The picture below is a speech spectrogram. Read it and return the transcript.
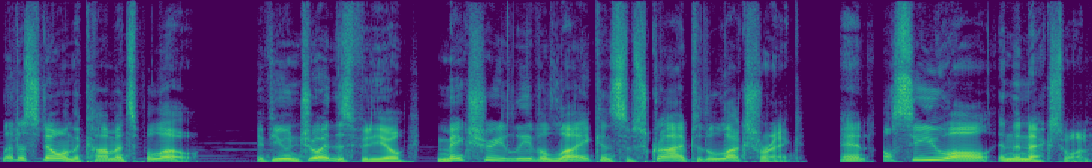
Let us know in the comments below. If you enjoyed this video, make sure you leave a like and subscribe to the Luxe Rank, and I'll see you all in the next one.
